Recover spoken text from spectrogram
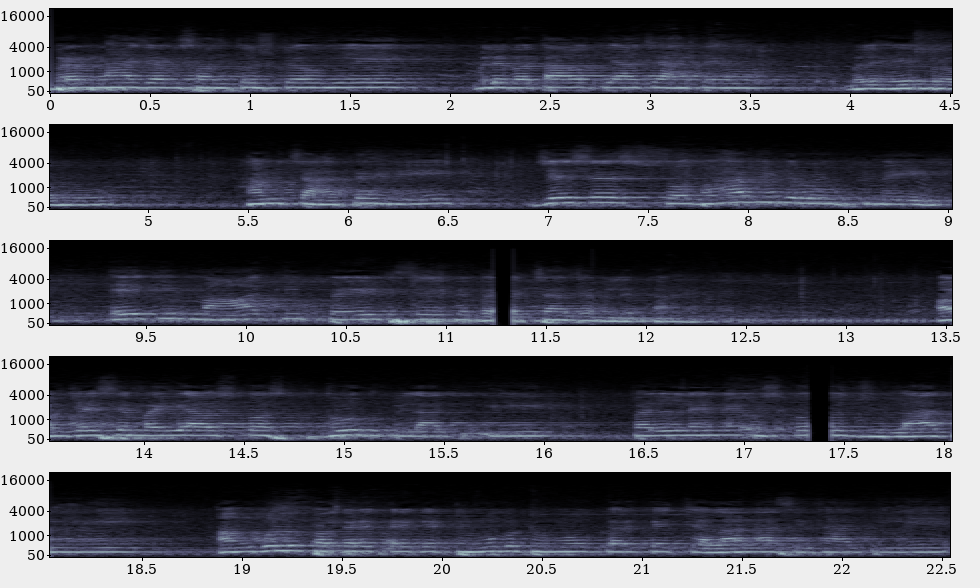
ब्रह्मा जब संतुष्ट हुए, बोले, बताओ क्या चाहते हो? बोले, हे प्रभु, हम चाहते हैं जैसे स्वाभाविक रूप में एक ही माँ की पेट से एक बच्चा जन्म लेता है। और जैसे मैया उसको दूध पिलाती है पल्ले ने उसको झुलाती है अंगुल पकड़ करके ठुमुक ठुमुक करके चलाना सिखाती है।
